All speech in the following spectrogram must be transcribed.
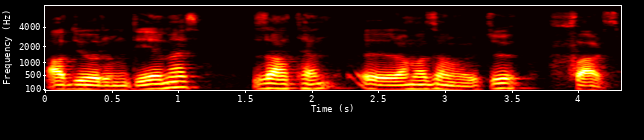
adıyorum diyemez. Zaten e, Ramazan orucu farz.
